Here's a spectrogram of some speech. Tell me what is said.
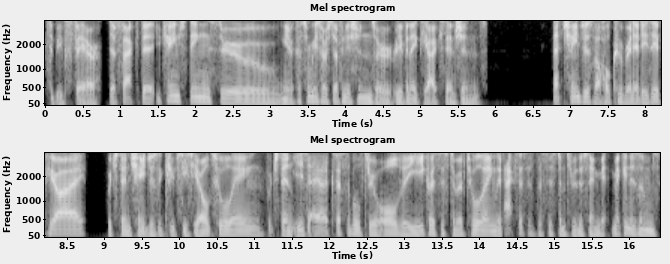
To be fair, the fact that you change things through you know custom resource definitions or even API extensions, that changes the whole Kubernetes API, which then changes the kubectl tooling, which then is accessible through all the ecosystem of tooling that accesses the system through the same me- mechanisms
